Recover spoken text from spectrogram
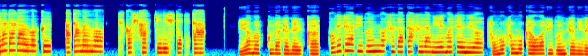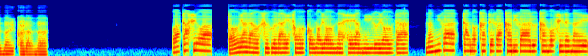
体が動く、頭も、少しはっきりしてきた。いや真っ暗じゃねえか。これじゃあ自分の姿すら見えませんよ。そもそも顔は自分じゃ見れないからな。私は、どうやら薄暗い倉庫のような部屋にいるようだ。何があったのか手がかりがあるかもしれない。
